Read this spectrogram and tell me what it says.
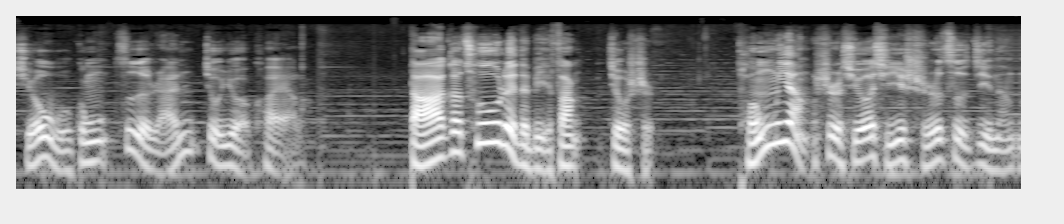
学武功自然就越快了。打个粗略的比方，就是。同样是学习十次技能，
